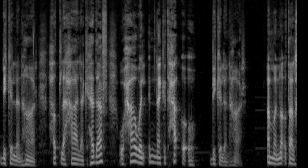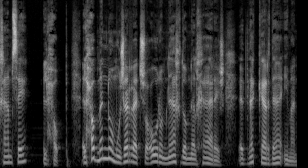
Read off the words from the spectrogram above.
بكل نهار. حط لحالك هدف وحاول أنك تحققه بكل نهار. أما النقطة الخامسة الحب. الحب منه مجرد شعور مناخده من الخارج. تذكر دائما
